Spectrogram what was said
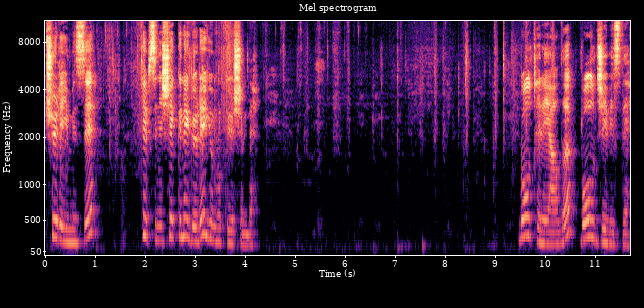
Çöreğimizi tepsinin şekline göre yumrukluyor şimdi. Bol tereyağlı, bol cevizli.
